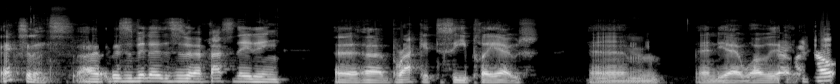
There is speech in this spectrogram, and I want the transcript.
Excellent. Uh, this has been a, this has been a fascinating uh, uh, bracket to see play out. Um, and yeah, well, yeah, I don't,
